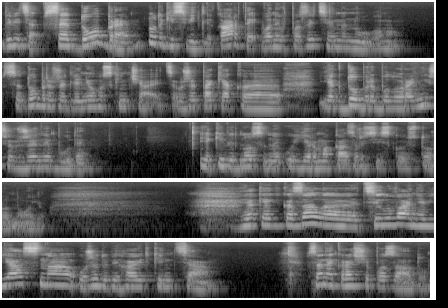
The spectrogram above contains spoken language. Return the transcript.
Дивіться, все добре, ну такі світлі карти, вони в позиції минулого. Все добре вже для нього скінчається. Вже так, як, е, як добре було раніше, вже не буде. Які відносини у Єрмака з російською стороною? Як я і казала, цілування в ясна вже добігають кінця. Все найкраще позаду.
